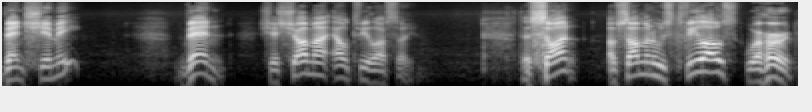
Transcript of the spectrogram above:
Ben Shimi, Ben Sheshama El Tfilasa. The son of someone whose tefillos were heard.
